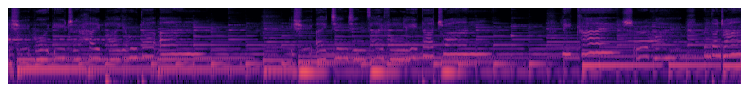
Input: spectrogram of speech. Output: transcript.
也许我一直害怕有答案，也许爱静静在风里打转，离开释怀。很短暂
